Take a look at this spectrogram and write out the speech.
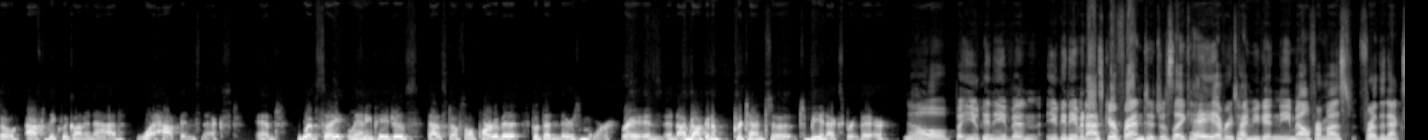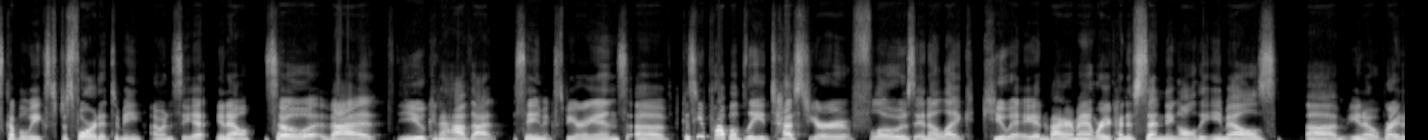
So after they click on an ad, what happens next? And website, landing pages, that stuff's all part of it. But then there's more, right? And, and I'm not going to pretend to, to be an expert there. No, but you can even you can even ask your friend to just like, hey, every time you get an email from us for the next couple weeks, just forward it to me. I want to see it. You know, so that you can have that same experience of because you probably test your flows in a like QA environment where you're kind of sending all the emails um, you know, right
